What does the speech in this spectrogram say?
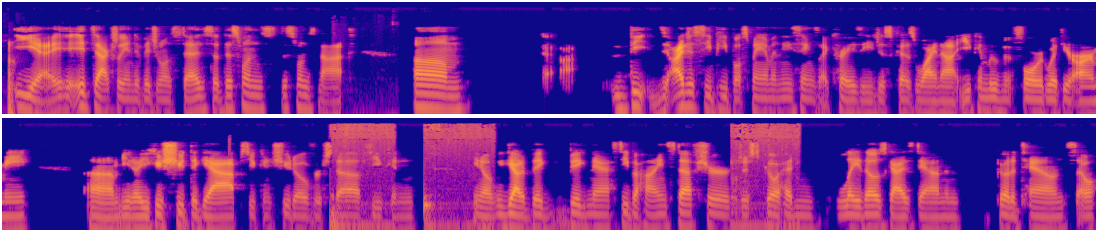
yeah, it's actually individual instead. So this one's this one's not. Um, the I just see people spamming these things like crazy just because why not? You can move it forward with your army. Um, you know, you can shoot the gaps, you can shoot over stuff, you can, you know, you got a big, big nasty behind stuff. Sure, just go ahead and lay those guys down and go to town. So,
